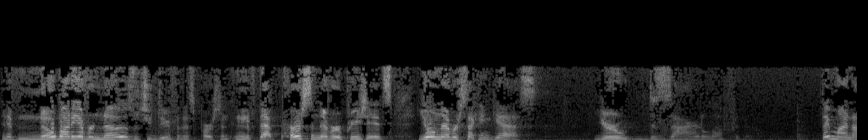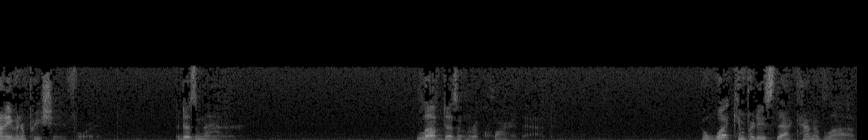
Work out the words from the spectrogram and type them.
And if nobody ever knows what you do for this person, and if that person never appreciates, you'll never second guess your desire to love for them. They might not even appreciate it for it, but it doesn't matter. Love doesn't require that. And what can produce that kind of love?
